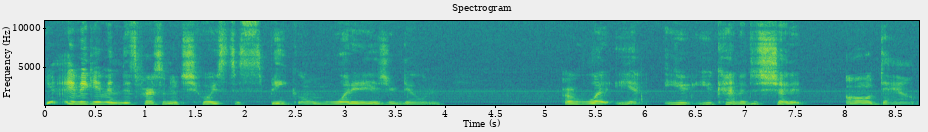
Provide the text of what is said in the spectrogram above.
You're not even giving this person a choice to speak on what it is you're doing. Or what yeah, you you kind of just shut it all down.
